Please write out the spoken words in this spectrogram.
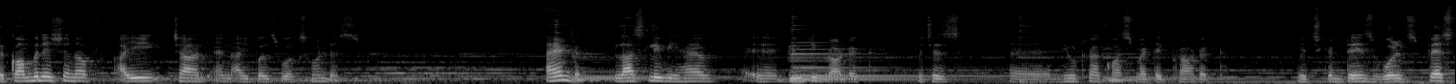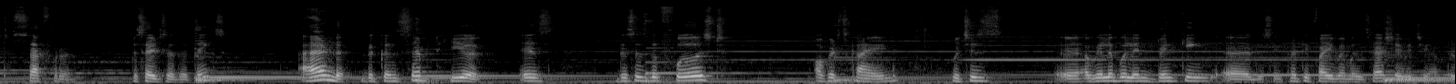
the combination of I charge and I pulse works wonders. And lastly we have a beauty product which is a nutra cosmetic product which contains world's best saffron besides other things. And the concept here is this is the first of its kind which is uh, available in drinking uh, this 35 ml sachet which you have to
